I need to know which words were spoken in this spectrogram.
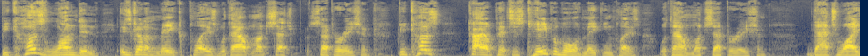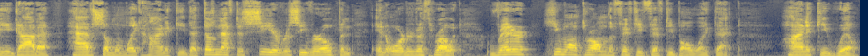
Because London is going to make plays without much se- separation. Because Kyle Pitts is capable of making plays without much separation. That's why you got to have someone like Heinicke that doesn't have to see a receiver open in order to throw it. Ridder, he won't throw him the 50 50 ball like that. Heinicke will.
